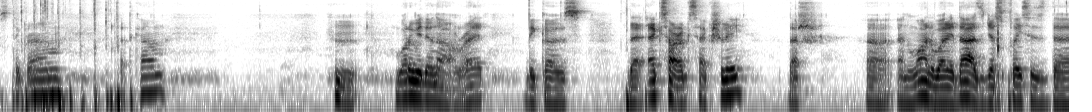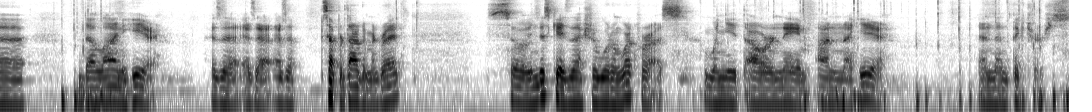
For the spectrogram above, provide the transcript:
Instagram.com. Hmm, what do we do now, right? Because the xargs actually dash uh, and one what it does just places the the line here as a as a as a separate argument, right? So in this case, it actually wouldn't work for us. We need our name Anna here, and then pictures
